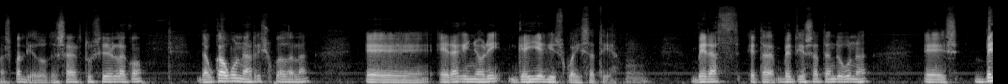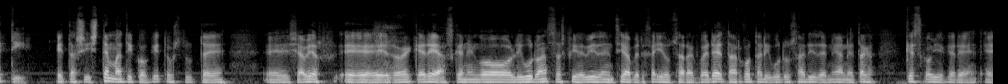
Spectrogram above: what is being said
aspaldi edo desagertu zirelako, daukagun arriskoa dela, e, eragin hori gehiegizkoa izatea. Mm. Beraz, eta beti esaten duguna, ez, beti eta sistematikoki, eta dute e, Xabier e, errek ere azkenengo liburuan zazpi evidentzia berjaiotzarako ere, eta argotari buruzari denean, eta kezkoiek ere e,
